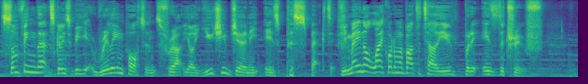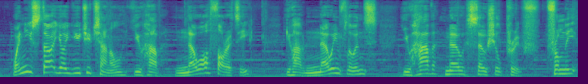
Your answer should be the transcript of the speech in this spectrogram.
Something that's going to be really important throughout your YouTube journey is perspective. You may not like what I'm about to tell you, but it is the truth. When you start your YouTube channel, you have no authority, you have no influence, you have no social proof. From the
